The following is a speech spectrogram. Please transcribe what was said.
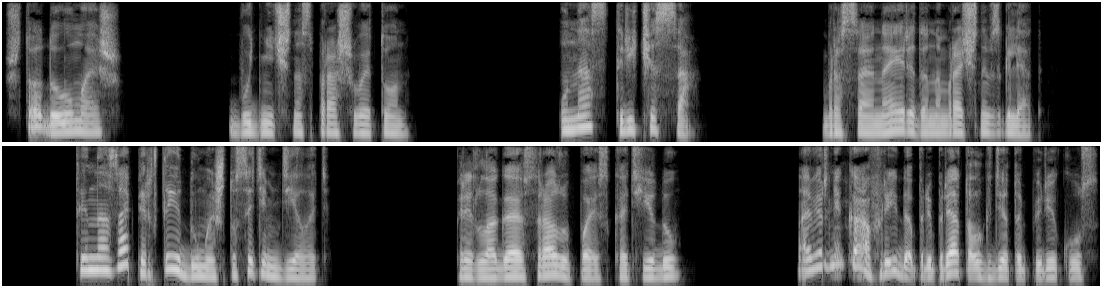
«Что думаешь?» — буднично спрашивает он. «У нас три часа». Бросаю на Эрида на мрачный взгляд. «Ты на запертый и думаешь, что с этим делать». Предлагаю сразу поискать еду. Наверняка Фрида припрятал где-то перекус.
